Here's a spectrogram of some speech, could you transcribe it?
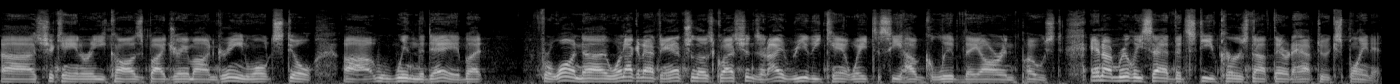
uh, chicanery caused by Draymond Green won't still uh, win the day. But for one, uh, we're not going to have to answer those questions, and I really can't wait to see how glib they are in post. And I'm really sad that Steve Kerr's not there to have to explain it.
